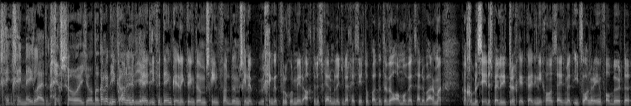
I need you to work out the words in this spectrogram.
geen, geen medelijden mee of zo, weet je wel. Dat Kan dat ik niet gewoon in het creatieve denken? En ik denk dan misschien van, misschien ging dat vroeger meer achter de schermen, dat je daar geen zicht op had, dat er wel allemaal wedstrijden waren. Maar een geblesseerde speler die terugkeert, kan je die niet gewoon steeds met iets langere invalbeurten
